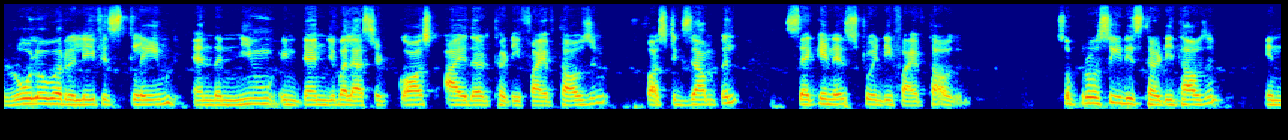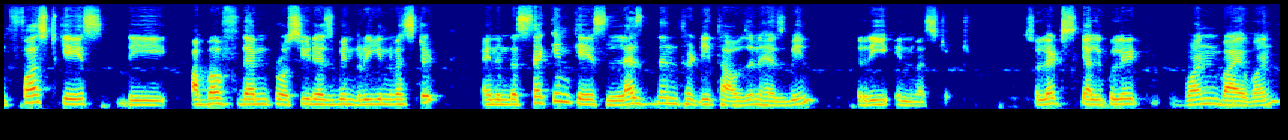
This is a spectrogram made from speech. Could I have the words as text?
rollover relief is claimed and the new intangible asset cost either 35,000 first example. Second is 25,000 so proceed is 30,000 in first case the above then proceed has been reinvested and in the second case less than 30,000 has been reinvested so let's calculate one by one.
